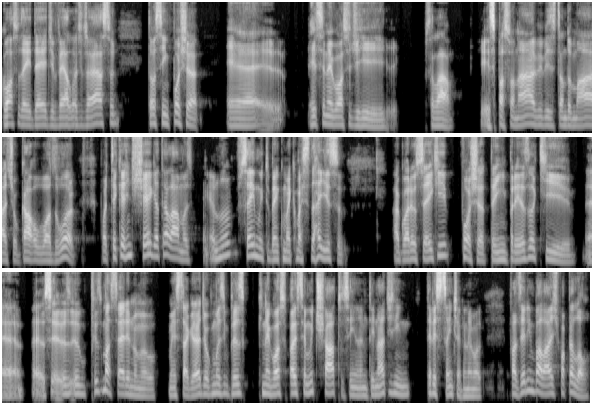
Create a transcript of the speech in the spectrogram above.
gosto da ideia de velo adverso. Então, assim, poxa, é, esse negócio de, sei lá, espaçonave visitando Marte ou carro voador, pode ter que a gente chegue até lá, mas eu não sei muito bem como é que vai se dar isso. Agora eu sei que, poxa, tem empresa que. É, eu, eu, fiz uma série no meu, meu, Instagram de algumas empresas que negócio parece ser muito chato, assim, né? não tem nada de interessante aquele negócio. Fazer embalagem de papelão.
